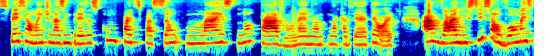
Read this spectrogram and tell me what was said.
especialmente nas empresas com participação mais notável né, na, na carteira teórica. A Vale se salvou, mas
